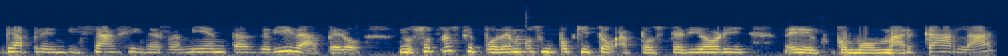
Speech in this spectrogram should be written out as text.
de aprendizaje y de herramientas de vida, pero nosotros que podemos un poquito a posteriori eh, como marcarlas,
